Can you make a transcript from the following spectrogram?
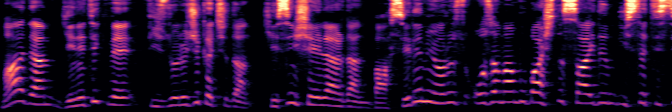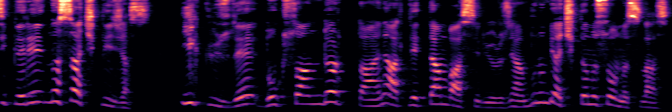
Madem genetik ve fizyolojik açıdan kesin şeylerden bahsedemiyoruz, o zaman bu başta saydığım istatistikleri nasıl açıklayacağız? İlk yüzde 94 tane atletten bahsediyoruz. Yani bunun bir açıklaması olması lazım.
